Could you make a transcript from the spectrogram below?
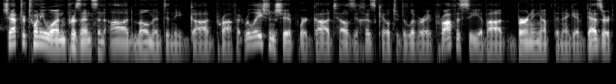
Chapter 21 presents an odd moment in the God prophet relationship where God tells Yechezkel to deliver a prophecy about burning up the Negev desert,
